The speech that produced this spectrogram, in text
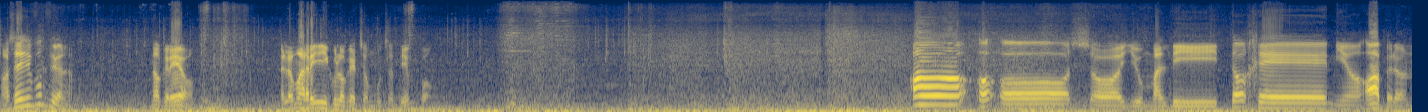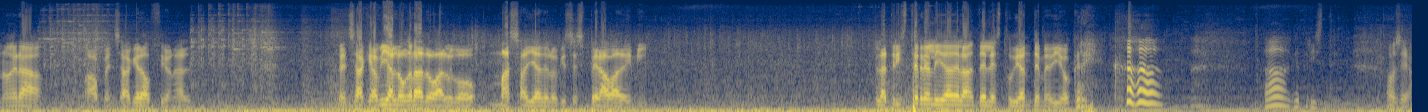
A ver si funciona. No creo. Es lo más ridículo que he hecho en mucho tiempo Oh, oh, oh, soy un maldito genio Ah, pero no era... Ah, pensaba que era opcional. Pensaba que había logrado algo más allá de lo que se esperaba de mí. La triste realidad del estudiante mediocre. ah, qué triste. Vamos allá.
